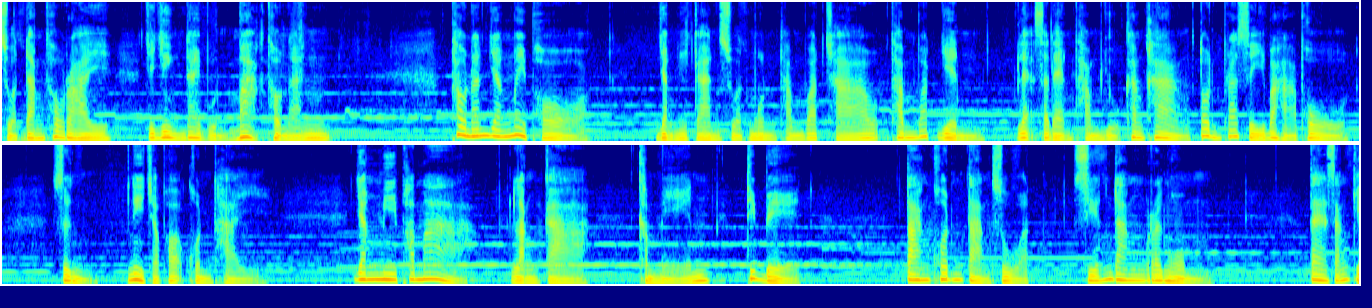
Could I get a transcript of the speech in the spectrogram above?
สวดดังเท่าไรจะยิ่งได้บุญมากเท่านั้น เท่านั้นยังไม่พอ ยังมีการสวดมนต์ทำวัดเช้าทำวัดเย็น และแสดงธรรมอยู่ข้างๆ ต้นพระศรีมหาโพธิ์ซึ่งนี่เฉพาะคนไทย ยังมีพม่า ลังกาเขมร ทิเบต ต่างคนต่างสวด เสียงดังระงม แต่สังเก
